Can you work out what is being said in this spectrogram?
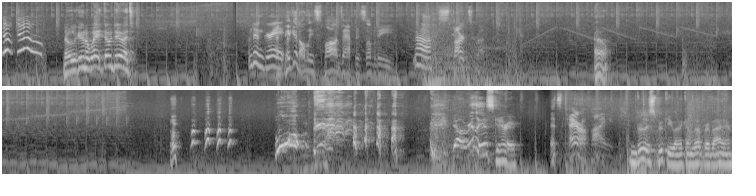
No, no. No, Laguna, wait, don't do it. I'm doing I great. think it only spawns after somebody Oh, starts running. Oh. Yo, it really is scary. It's terrifying. It's really spooky when it comes up right behind him.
